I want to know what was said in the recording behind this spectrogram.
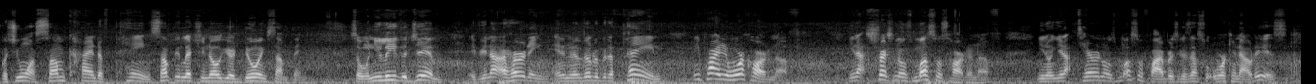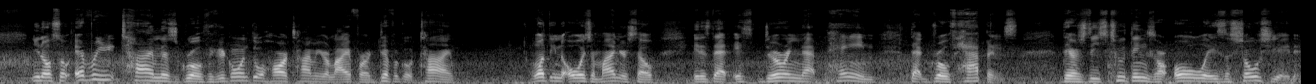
But you want some kind of pain, something that lets you know you're doing something. So when you leave the gym, if you're not hurting and in a little bit of pain, you probably didn't work hard enough. You're not stretching those muscles hard enough. You know, you're not tearing those muscle fibers because that's what working out is. You know, so every time there's growth, if you're going through a hard time in your life or a difficult time, one thing to always remind yourself is that it's during that pain that growth happens. There's these two things are always associated.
